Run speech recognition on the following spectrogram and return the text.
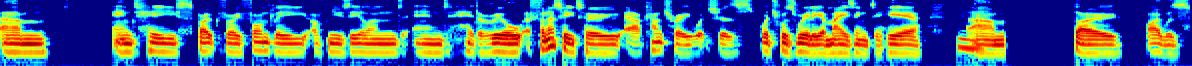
um, and he spoke very fondly of New Zealand and had a real affinity to our country, which is which was really amazing to hear. Mm. Um, so I was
